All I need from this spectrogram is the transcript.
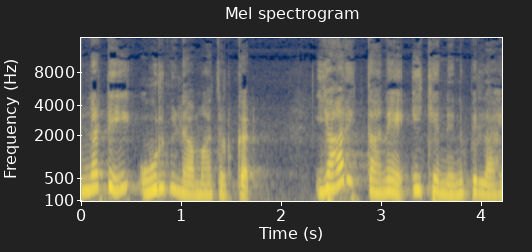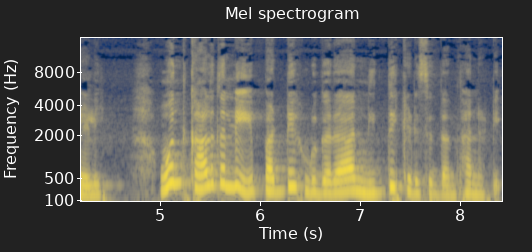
ನಟಿ ಊರ್ಮಿಳಾ ಮಾತುಡ್ಕರ್. ಯಾರಿಗೆ ತಾನೇ ಈಕೆ ನೆನಪಿಲ್ಲ ಹೇಳಿ. ಒಂದು ಕಾಲದಲ್ಲಿ ಪಡ್ಡೆ ಹುಡುಗರ ನಿದ್ದೆ ಕೆಡಿಸಿದ್ದಂಥ ನಟಿ.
